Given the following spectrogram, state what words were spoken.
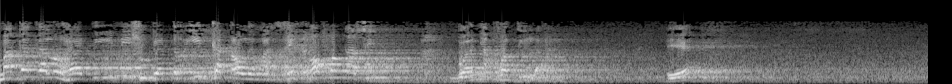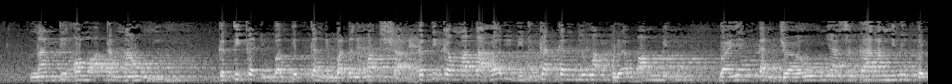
Maka kalau hati ini sudah terikat oleh masjid, Allah kasih banyak fadilah. Ya. Nanti Allah akan naungi ketika dibangkitkan di badan maksa, ketika matahari didekatkan cuma berapa mil. Bayangkan jauhnya sekarang ini ber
